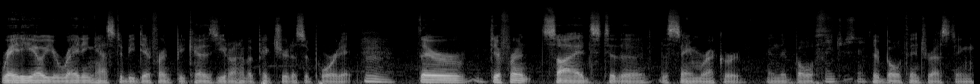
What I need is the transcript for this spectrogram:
radio, your writing has to be different because you don't have a picture to support it. They're different sides to the, the same record, and they're both Interesting. they're both interesting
